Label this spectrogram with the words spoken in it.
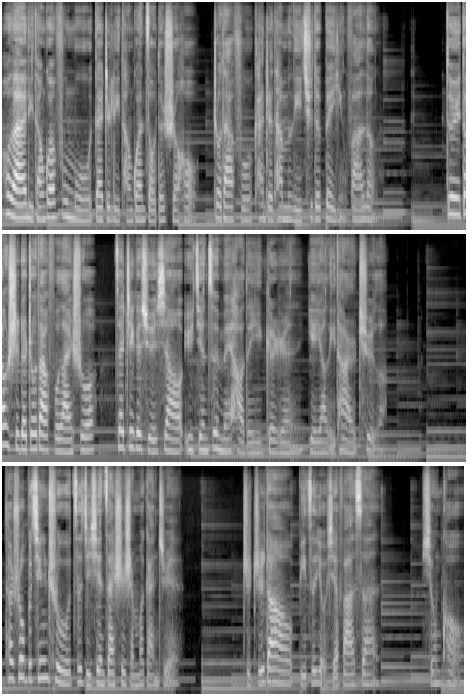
后来，李唐官父母带着李唐官走的时候，周大福看着他们离去的背影发愣。对于当时的周大福来说，在这个学校遇见最美好的一个人，也要离他而去了。他说不清楚自己现在是什么感觉，只知道鼻子有些发酸。胸口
